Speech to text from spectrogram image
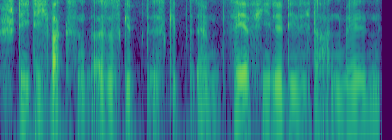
stetig wachsend. Also es gibt, es gibt ähm, sehr viele, die sich da anmelden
